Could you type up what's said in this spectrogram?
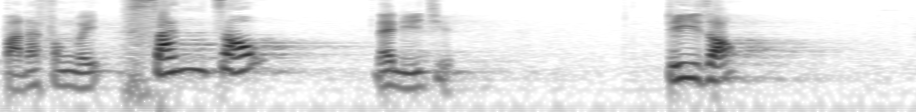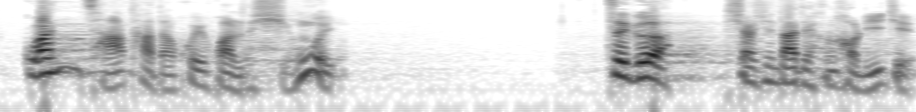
把它分为三招来理解。第一招，观察他的绘画的行为。这个相信大家很好理解。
